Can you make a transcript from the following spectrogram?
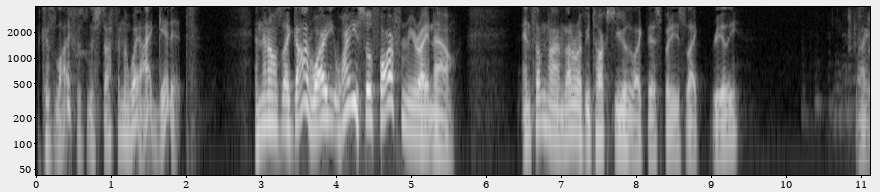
Because life is there's stuff in the way. I get it. And then I was like, God, why are you why are you so far from me right now? And sometimes I don't know if he talks to you like this, but he's like, Really? Like,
